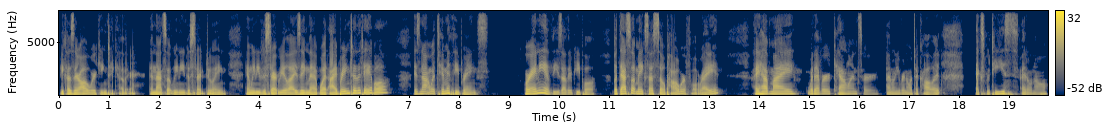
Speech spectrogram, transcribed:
because they're all working together. And that's what we need to start doing. And we need to start realizing that what I bring to the table is not what Timothy brings or any of these other people, But that's what makes us so powerful, right? I have my whatever talents, or I don't even know what to call it, expertise, I don't know,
